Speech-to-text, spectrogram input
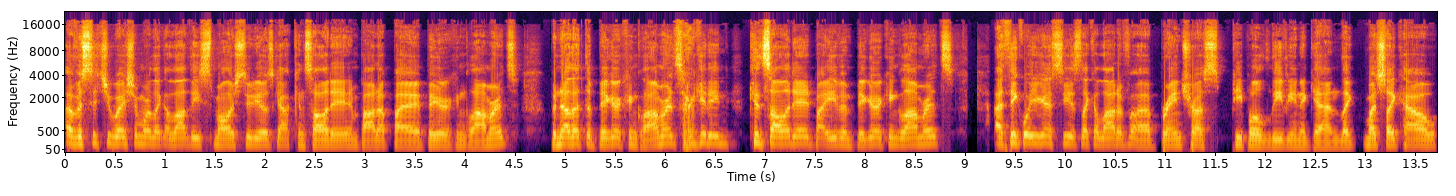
of a situation where like a lot of these smaller studios got consolidated and bought up by bigger conglomerates. But now that the bigger conglomerates are getting consolidated by even bigger conglomerates, I think what you're gonna see is like a lot of uh, brain trust people leaving again. Like much like how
